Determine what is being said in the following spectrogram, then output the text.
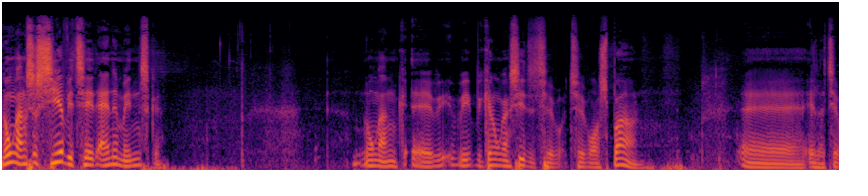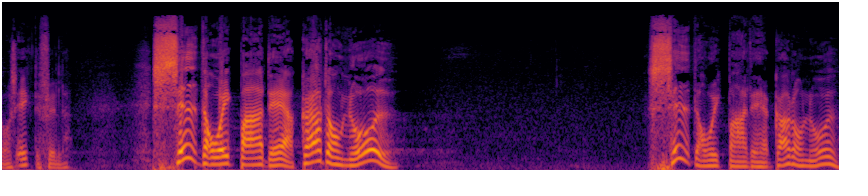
Nogle gange så siger vi til et andet menneske, nogle gange, øh, vi, vi kan nogle gange sige det til, til vores børn, øh, eller til vores ægtefælle. Sid dog ikke bare der, gør dog noget. Sid dog ikke bare der, gør dog noget.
